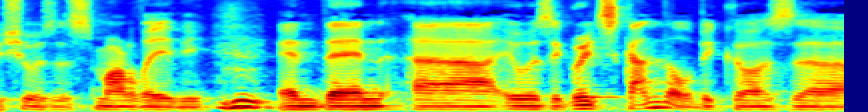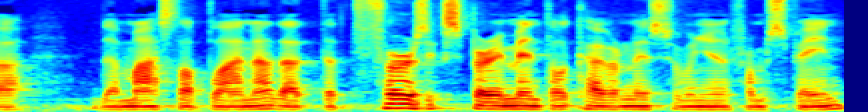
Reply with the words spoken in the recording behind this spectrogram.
She was a smart lady. and then uh, it was a great scandal because uh, the Mas La Plana, that, that first experimental Cabernet Sauvignon from Spain,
